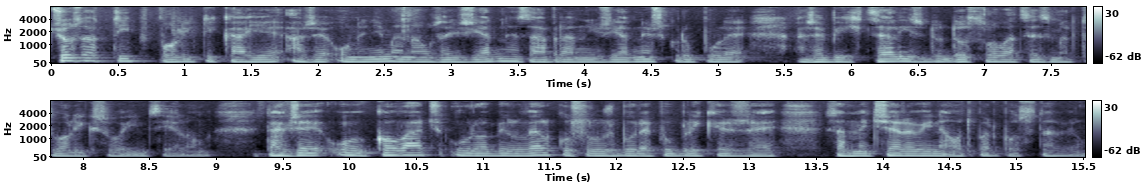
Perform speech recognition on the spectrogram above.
čo za typ politika je a že on nemá naozaj žiadne zábrany, žiadne škrupule a že by chcel ísť doslova cez mŕtvoly k svojim cieľom. Takže Kovač urobil veľkú službu republike, že sa Mečerovi na odpor postavil.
